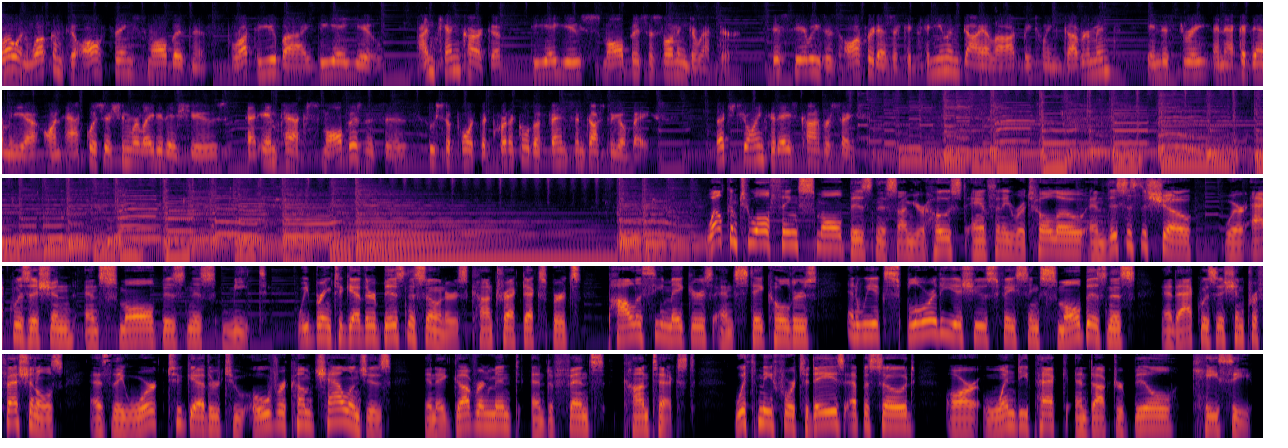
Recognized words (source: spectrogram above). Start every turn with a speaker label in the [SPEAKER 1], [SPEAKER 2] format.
[SPEAKER 1] Hello and welcome to All Things Small Business, brought to you by DAU. I'm Ken Karkup, DAU's Small Business Lending Director. This series is offered as a continuing dialogue between government, industry, and academia on acquisition related issues that impact small businesses who support the critical defense industrial base. Let's join today's conversation.
[SPEAKER 2] Welcome to All Things Small Business. I'm your host, Anthony Rotolo, and this is the show where acquisition and small business meet. We bring together business owners, contract experts, policymakers, and stakeholders, and we explore the issues facing small business and acquisition professionals as they work together to overcome challenges in a government and defense context. With me for today's episode are Wendy Peck and Dr. Bill Casey.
